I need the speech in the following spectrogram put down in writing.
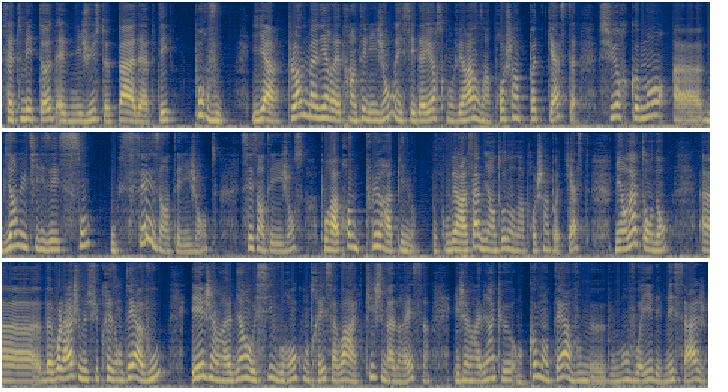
Cette méthode, elle n'est juste pas adaptée pour vous. Il y a plein de manières d'être intelligent et c'est d'ailleurs ce qu'on verra dans un prochain podcast sur comment euh, bien utiliser son ou ses intelligentes, ses intelligences pour apprendre plus rapidement. Donc on verra ça bientôt dans un prochain podcast. Mais en attendant, euh, ben voilà, je me suis présentée à vous et j'aimerais bien aussi vous rencontrer, savoir à qui je m'adresse et j'aimerais bien que en commentaire vous me, vous m'envoyez des messages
